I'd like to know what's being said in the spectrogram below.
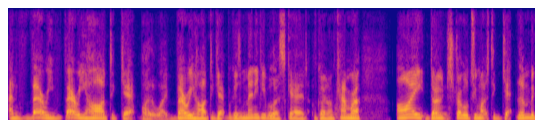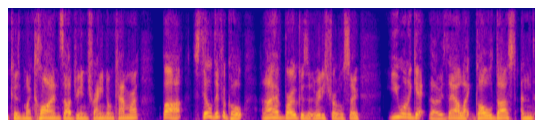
and very very hard to get by the way. Very hard to get because many people are scared of going on camera I don't struggle too much to get them because my clients are being trained on camera, but still difficult. And I have brokers that really struggle. So you want to get those. They are like gold dust, and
